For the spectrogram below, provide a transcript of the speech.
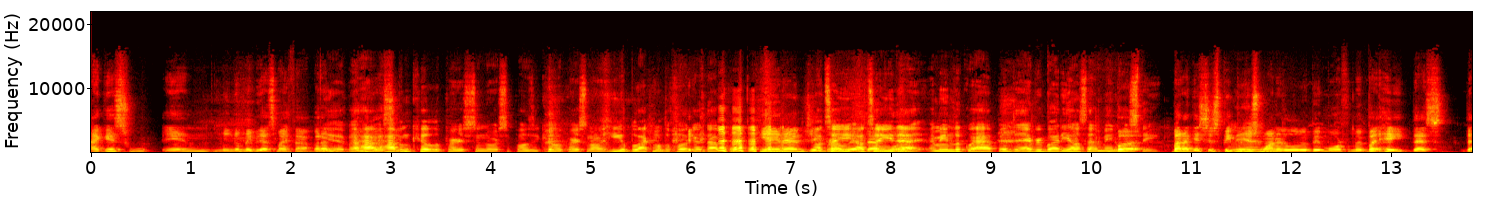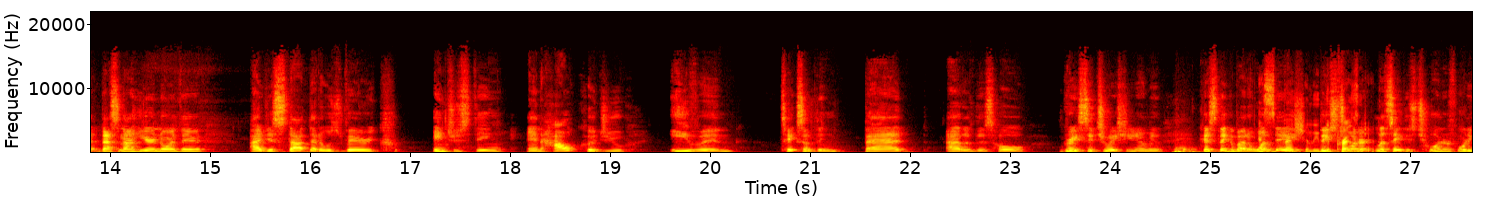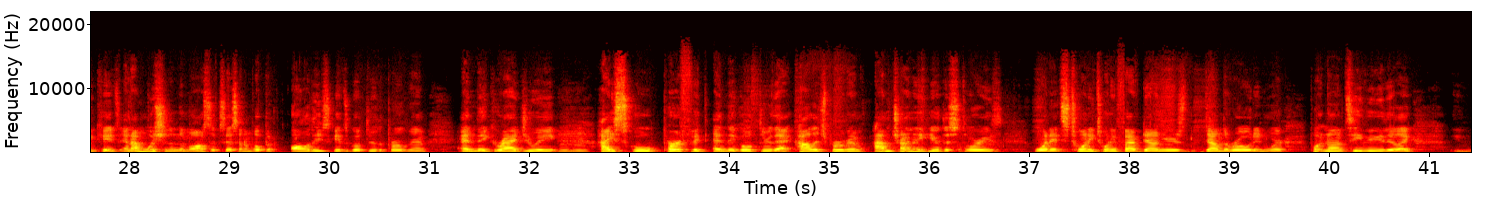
I guess, and you know, maybe that's my thought, but yeah, I'm, but I'm ha- have him kill a person or supposedly kill a person. He a black motherfucker at that point. He ain't MJ. I'll tell you. I'll tell you point. that. I mean, look what happened to everybody else that made a mistake. but I guess just people just wanted a little bit more from it. But hey, that's that, that's not here nor there. I just thought that it was very cr- interesting, and how could you even take something bad out of this whole great situation? You know what I mean? Because think about it. One Especially day, the these 200, president. let's say these 240 kids, and I'm wishing them all success, and I'm hoping all these kids go through the program and they graduate Mm-hmm. high school perfect, and they go through that college program. I'm trying to hear the stories when it's 20, 25 down years down the road, and we're putting on TV. They're like.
